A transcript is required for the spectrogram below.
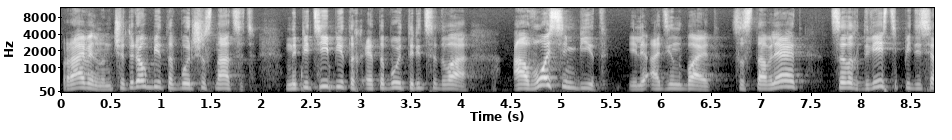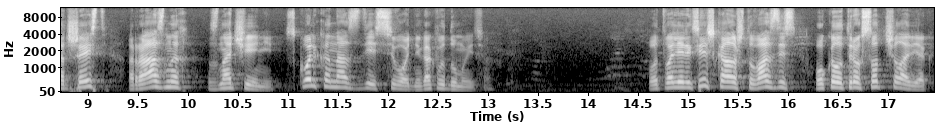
Правильно, на 4 битах будет 16, на 5 битах это будет 32, а 8 бит или 1 байт составляет целых 256 разных значений. Сколько нас здесь сегодня, как вы думаете? Вот Валерий Алексеевич сказал, что вас здесь около 300 человек.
